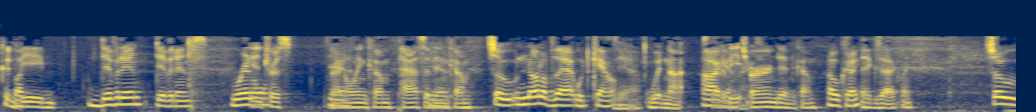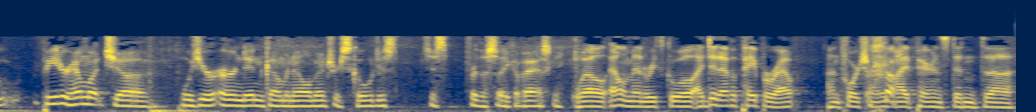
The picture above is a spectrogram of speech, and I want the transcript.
could Like be dividend, dividends, rental, interest, Yeah. rental income, passive Yeah. income. So none of that would count. Yeah, would not. It's I got to be gotcha. earned income. Okay. Exactly. So Peter, how much uh, was your earned income in elementary school? Just just for the sake of asking. Well, elementary school, I did have a paper route. Unfortunately, my parents didn't uh,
